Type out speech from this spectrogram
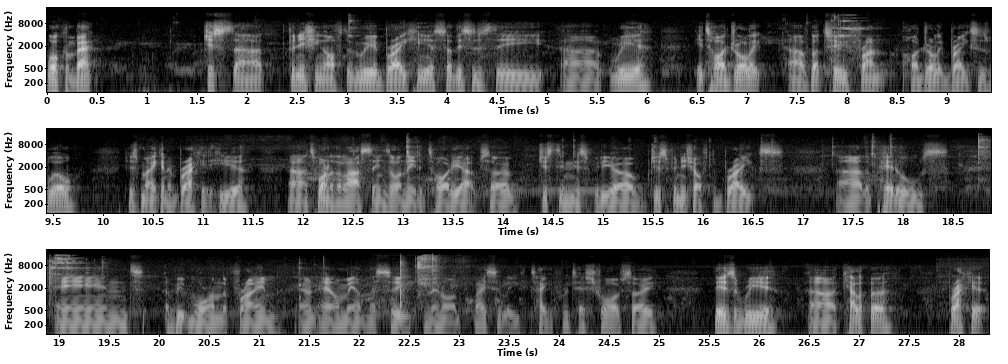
Welcome back. Just uh, finishing off the rear brake here. So this is the uh, rear. It's hydraulic. Uh, I've got two front hydraulic brakes as well. Just making a bracket here. Uh, it's one of the last things I need to tidy up. So just in this video, I'll just finish off the brakes, uh, the pedals, and a bit more on the frame. And, and I'll mount the seat, and then I'll basically take it for a test drive. So there's a rear uh, caliper bracket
